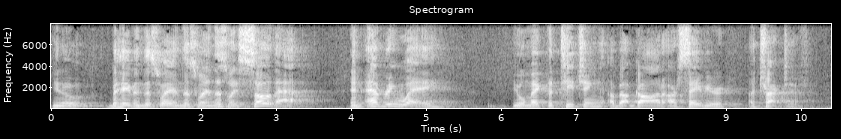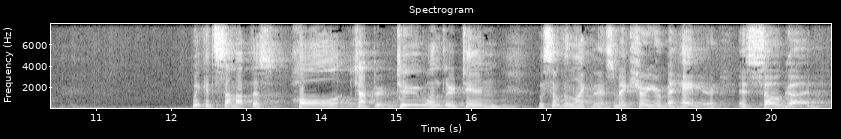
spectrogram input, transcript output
you know, behaving this way and this way and this way, so that in every way you will make the teaching about God, our Savior, attractive. We could sum up this whole chapter 2, 1 through 10, with something like this Make sure your behavior is so good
